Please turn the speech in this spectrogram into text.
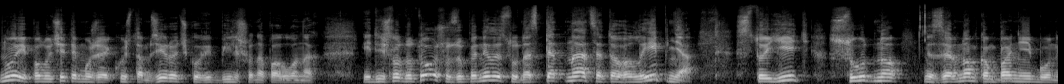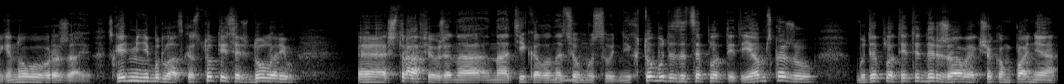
Ну і отримати, може, якусь там зірочку більшу на погонах. І дійшло до того, що зупинили судно. З 15 липня стоїть судно з зерном компанії Бунге, нового врожаю. Скажіть мені, будь ласка, 100 тисяч доларів е, штрафів вже натікало на цьому судні. Хто буде за це платити? Я вам скажу. Буде платити держава, якщо компанія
